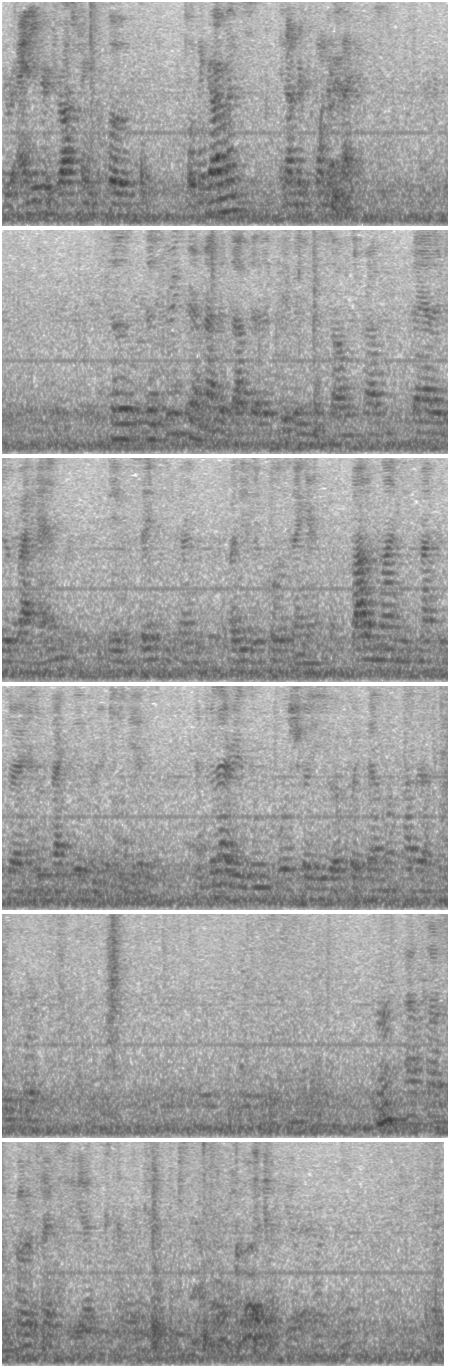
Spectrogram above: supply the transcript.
through any of your drawstring clothing garments in under 20 seconds. So there's three current methods out there that people use to solve this problem. They either do it by hand, they use a safety pin, or these use a clothes hanger. Bottom line, these methods are ineffective and they're tedious. And for that reason, we'll show you a quick demo of how the hoodie hoop works. I also have some prototypes for you guys. It's kind of like good. Just get a feel for it.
